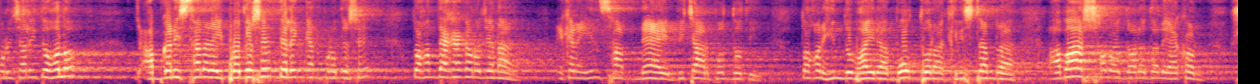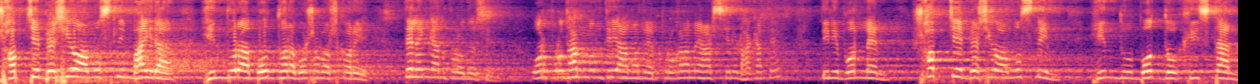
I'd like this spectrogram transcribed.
পরিচালিত হলো, আফগানিস্তানের এই প্রদেশে, তেলেঙ্গান প্রদেশে, তখন দেখা গেল যে না, এখানে ইনসাফ, ন্যায়, বিচার পদ্ধতি। তখন হিন্দু ভাইরা, বৌদ্ধরা, খ্রিস্টানরা আবার সবাই দলে দলে এখন সবচেয়ে বেশিও অমুসলিম ভাইরা হিন্দুরা, বৌদ্ধরা বসবাস করে তেলেঙ্গান প্রদেশে। ওর প্রধানমন্ত্রী আমাদের প্রোগ্রামে আসছিল ঢাকাতে। তিনি বললেন, সবচেয়ে বেশি অমুসলিম, হিন্দু, বৌদ্ধ, খ্রিস্টান,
